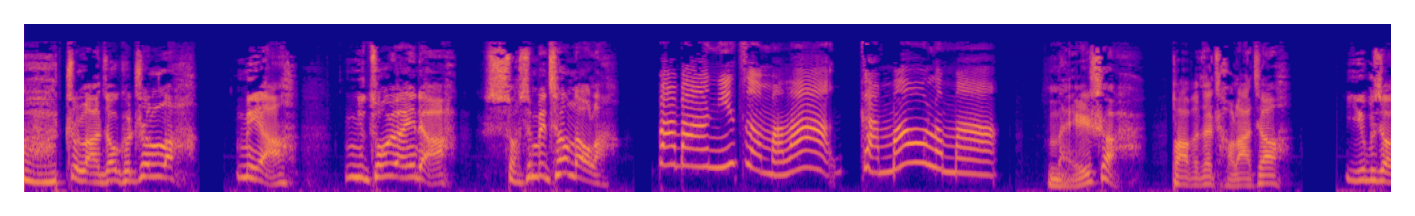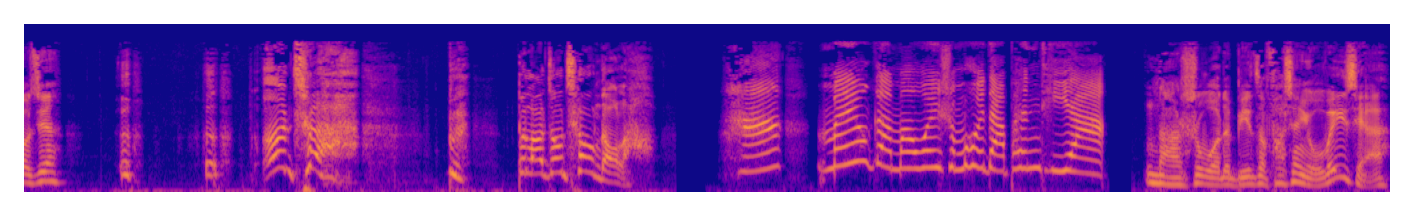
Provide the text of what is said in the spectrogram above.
啊！这辣椒可真辣，米娅，你走远一点，小心被呛到了。爸爸，你怎么了？感冒了吗？没事儿，爸爸在炒辣椒，一不小心。啊切！被被辣椒呛到了。哈，没有感冒，为什么会打喷嚏呀？那是我的鼻子发现有危险，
